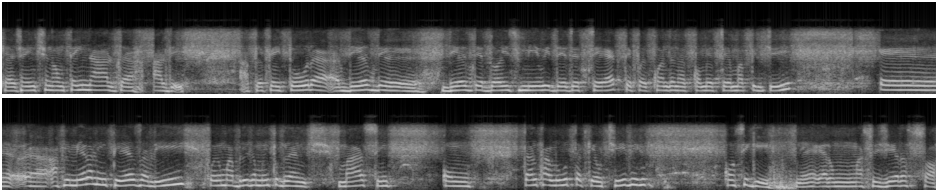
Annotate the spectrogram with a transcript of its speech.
Que a gente não tem nada ali. A prefeitura, desde, desde 2017, foi quando nós começamos a pedir, é, a primeira limpeza ali foi uma briga muito grande, mas sim, com tanta luta que eu tive, consegui, né? Era uma sujeira só.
